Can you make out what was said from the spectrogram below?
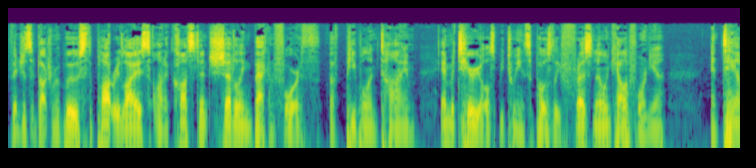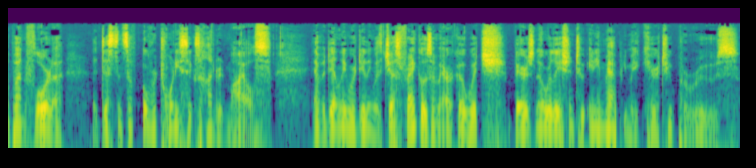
Vengeance of Dr. Mabuse, the plot relies on a constant shuttling back and forth of people and time and materials between supposedly Fresno in California and Tampa in Florida, a distance of over 2,600 miles. Evidently, we're dealing with Jess Franco's America, which bears no relation to any map you may care to peruse.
